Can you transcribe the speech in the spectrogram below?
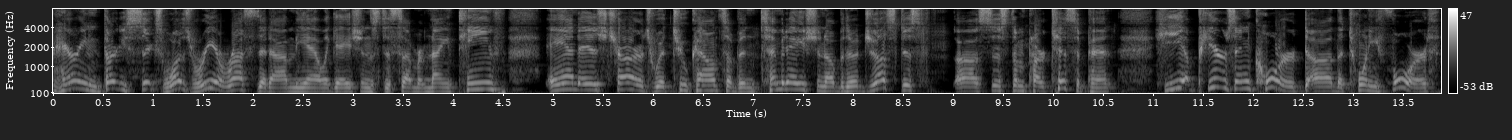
Herring, 36, was rearrested on the allegations December 19th and is charged with two counts of intimidation of the justice uh, system participant. He appears in court uh, the 24th,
